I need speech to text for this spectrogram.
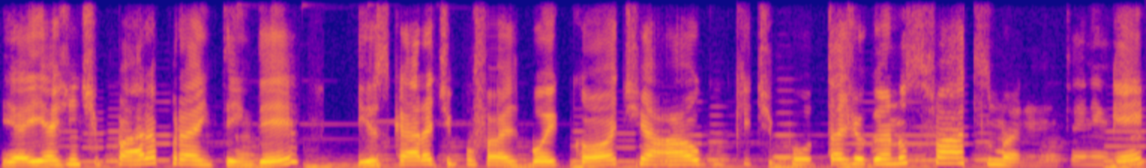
E aí a gente para pra entender e os caras, tipo, faz boicote a algo que, tipo, tá jogando os fatos, mano. Não tem ninguém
